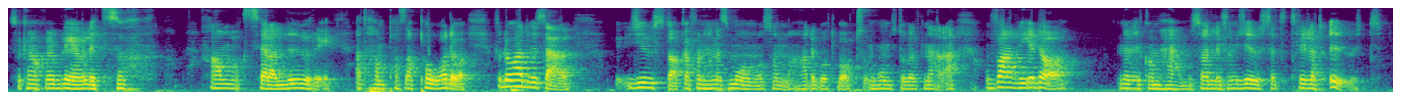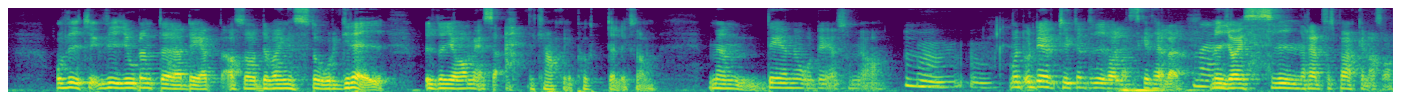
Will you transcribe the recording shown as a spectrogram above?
så kanske det blev lite så, han var så jävla lurig, att han passade på då. För då hade vi så här ljusstakar från hennes mormor som hade gått bort, som hon stod väldigt nära. Och varje dag när vi kom hem så hade liksom ljuset trillat ut. Och vi, vi gjorde inte det, alltså det var ingen stor grej. Utan jag var mer så äh, det kanske är putte liksom. Men det är nog det som jag... Mm, mm. Och det tyckte inte vi var läskigt heller. Nej. Men jag är svinrädd för spöken alltså.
